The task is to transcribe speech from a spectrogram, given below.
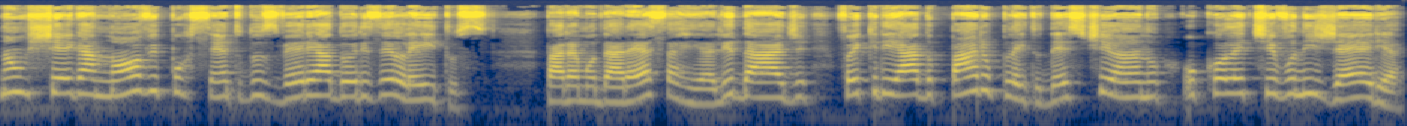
não chega a 9% dos vereadores eleitos. Para mudar essa realidade, foi criado para o pleito deste ano o Coletivo Nigéria,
